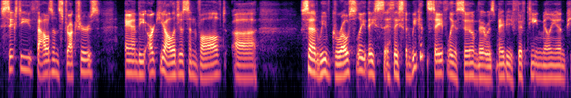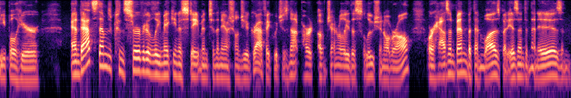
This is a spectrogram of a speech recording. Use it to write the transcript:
sixty thousand structures, and the archaeologists involved uh, said we've grossly. They they said we could safely assume there was maybe fifteen million people here and that's them conservatively making a statement to the National Geographic, which is not part of generally the solution overall, or hasn't been, but then was, but isn't, and then it is. And,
